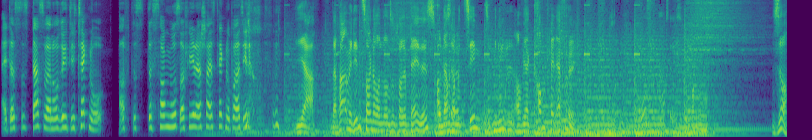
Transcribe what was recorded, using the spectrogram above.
Ey, das, ist, das war noch richtig Techno. Auf das, das Song muss auf jeder scheiß Techno-Party laufen. Ja, dann packen wir den Song noch in unsere tolle Playlist und damit bitte. haben wir 10 Minuten auch wieder komplett erfüllt. So,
